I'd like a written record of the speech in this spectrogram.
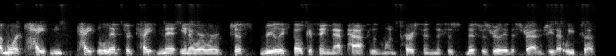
a more tight, tight-lipped or tight-knit, you know, where we're just really focusing that path with one person. This is this was really the strategy that we took.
